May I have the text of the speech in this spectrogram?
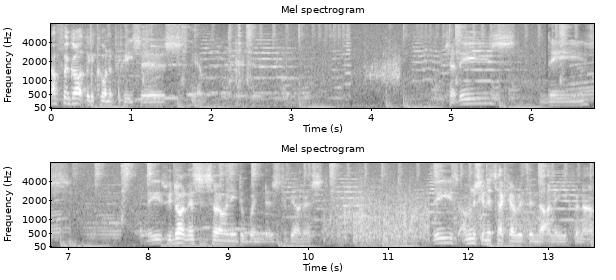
I forgot the corner pieces, yep. Check these these. These, we don't necessarily need the windows to be honest. These, I'm just going to take everything that I need for now.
